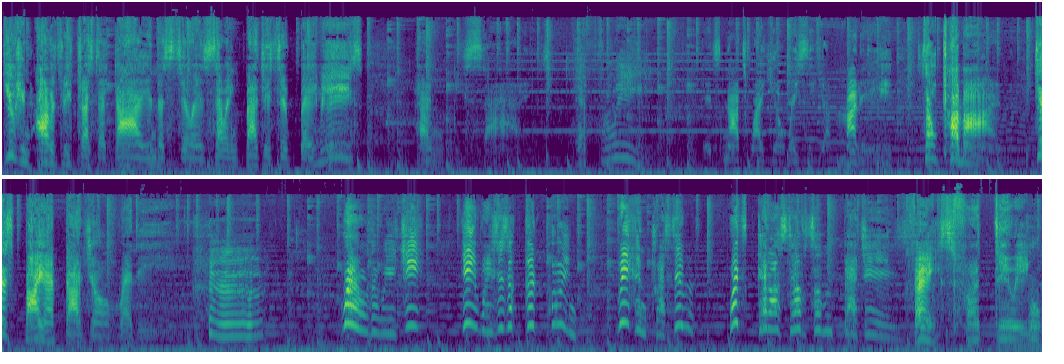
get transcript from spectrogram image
You can always trust a guy in the sewers selling badges to babies. And besides, they're free. Not like you're wasting your money. So come on, just buy a badge already. well, Luigi, he raises a good point. We can trust him. Let's get ourselves some badges. Thanks for doing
